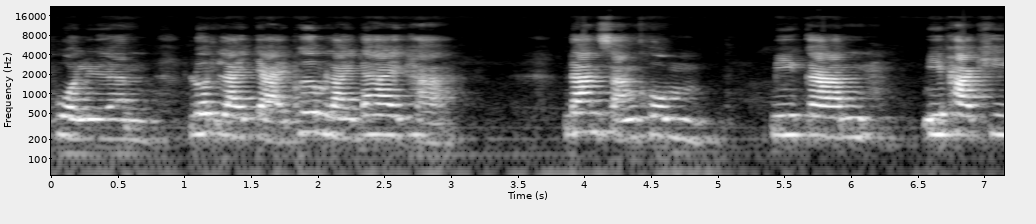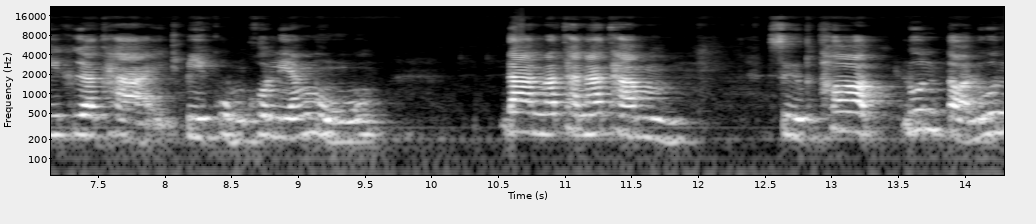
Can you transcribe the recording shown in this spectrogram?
ครัวเรือน ลดรายจ่ายเพิ่มรายได้ค่ะ ด้านสังคมมีการมีภาคีเครือข่ายมีกลุ่มคนเลี้ยงหมู ด้านวัฒนธรรม สืบทอดรุ่นต่อรุ่น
